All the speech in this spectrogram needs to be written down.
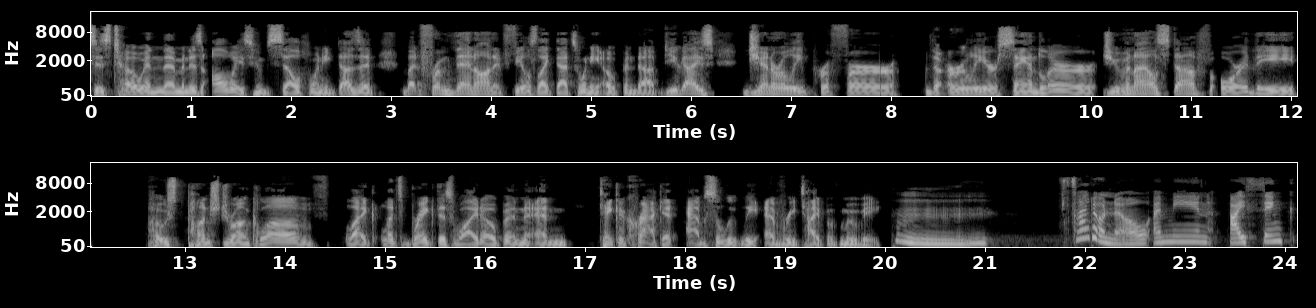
his toe in them and is always himself when he does it. But from then on, it feels like that's when he opened up. Do you guys generally prefer the earlier Sandler juvenile stuff or the post punch drunk love? Like, let's break this wide open and take a crack at absolutely every type of movie. Hmm. I don't know. I mean, I think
